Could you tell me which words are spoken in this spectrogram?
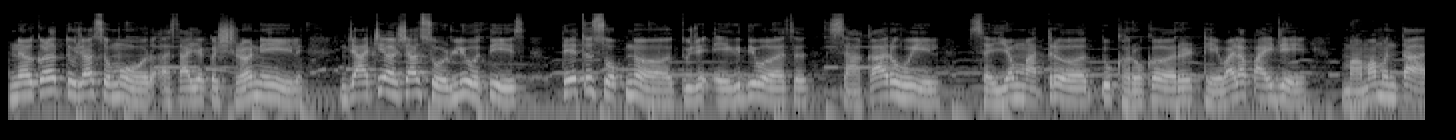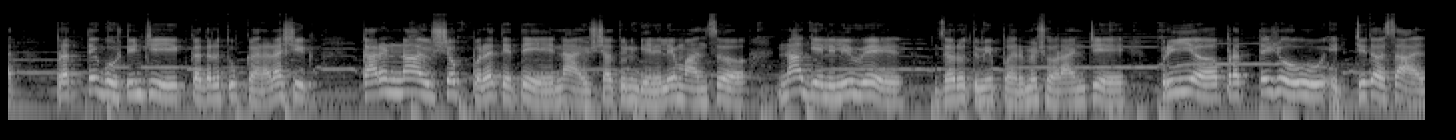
नकळत तुझ्यासमोर असा एक क्षण येईल. ज्याची आशा सोडली होतीस तेच स्वप्न तुझे एक दिवस साकार होईल. संयम मात्र तू खरोखर ठेवायला पाहिजे. मामा म्हणतात प्रत्येक गोष्टींची कदर तू करायला शिक. कारण ना आयुष्य परत येते ना आयुष्यातून गेलेले माणसं ना गेलेली वेळ. जर तुम्ही परमेश्वरांचे प्रिय प्रत्यक्ष होऊ इच्छित असाल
